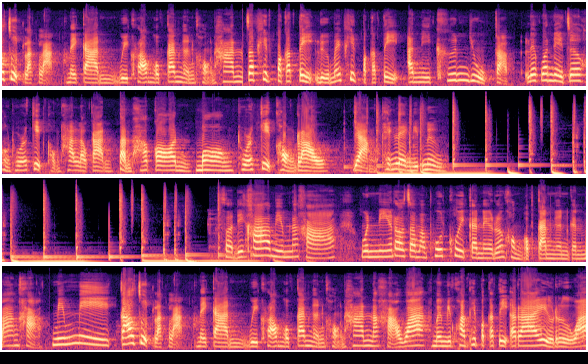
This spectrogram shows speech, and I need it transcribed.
9 จุดหลักๆ ในการวิเคราะห์งบการเงินของท่าน จะผิดปกติหรือไม่ผิดปกติ อันนี้ขึ้นอยู่กับเรียกว่าเนเจอร์ของธุรกิจของท่านแล้วกันสรรพากรมองธุรกิจของเราอย่างเพ่งเลงนิดนึง สวัสดีค่ะมิมนะคะ วันนี้เราจะมาพูดคุยกันในเรื่องของงบการเงินกันบ้างค่ะ มิมมี 9 จุดหลักๆ ในการวิเคราะห์งบการเงินของท่านนะคะ ว่ามันมีความผิดปกติอะไร หรือว่า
